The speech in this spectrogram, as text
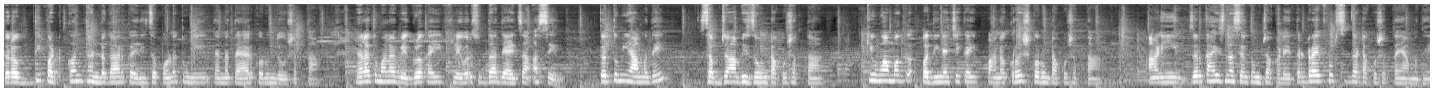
तर अगदी पटकन थंडगार कैरीचं पण तुम्ही त्यांना तयार करून देऊ शकता. ह्याला तुम्हाला वेगळं काही फ्लेवरसुद्धा द्यायचा असेल तर तुम्ही यामध्ये सब्जा भिजवून टाकू शकता किंवा मग पुदिन्याची काही पानं क्रश करून टाकू शकता. आणि जर काहीच नसेल तुमच्याकडे तर ड्रायफ्रूटसुद्धा टाकू शकता यामध्ये.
